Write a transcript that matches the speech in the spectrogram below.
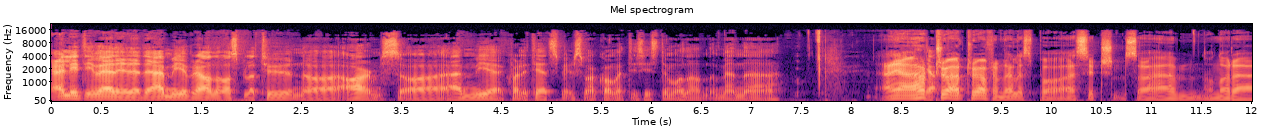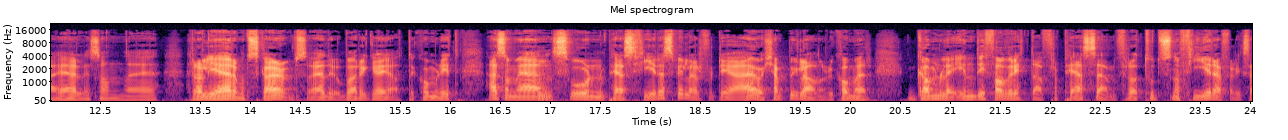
Jeg er litt uenig i det. Det er mye bra nå. Splatoon og Arms og det er mye kvalitetsspill som har kommet de siste månedene, men eh, Jeg, jeg, har Ja. trua, jeg tror fremdeles på uh, Switchen, så jeg, og når jeg er litt sånn uh, raljerer mot Skyrim, så er det jo bare gøy at det kommer dit. Jeg som er en svoren PS4-spiller for tida, jeg er jo kjempeglad når det kommer gamle indie-favoritter fra PC-en fra 2004, f.eks.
